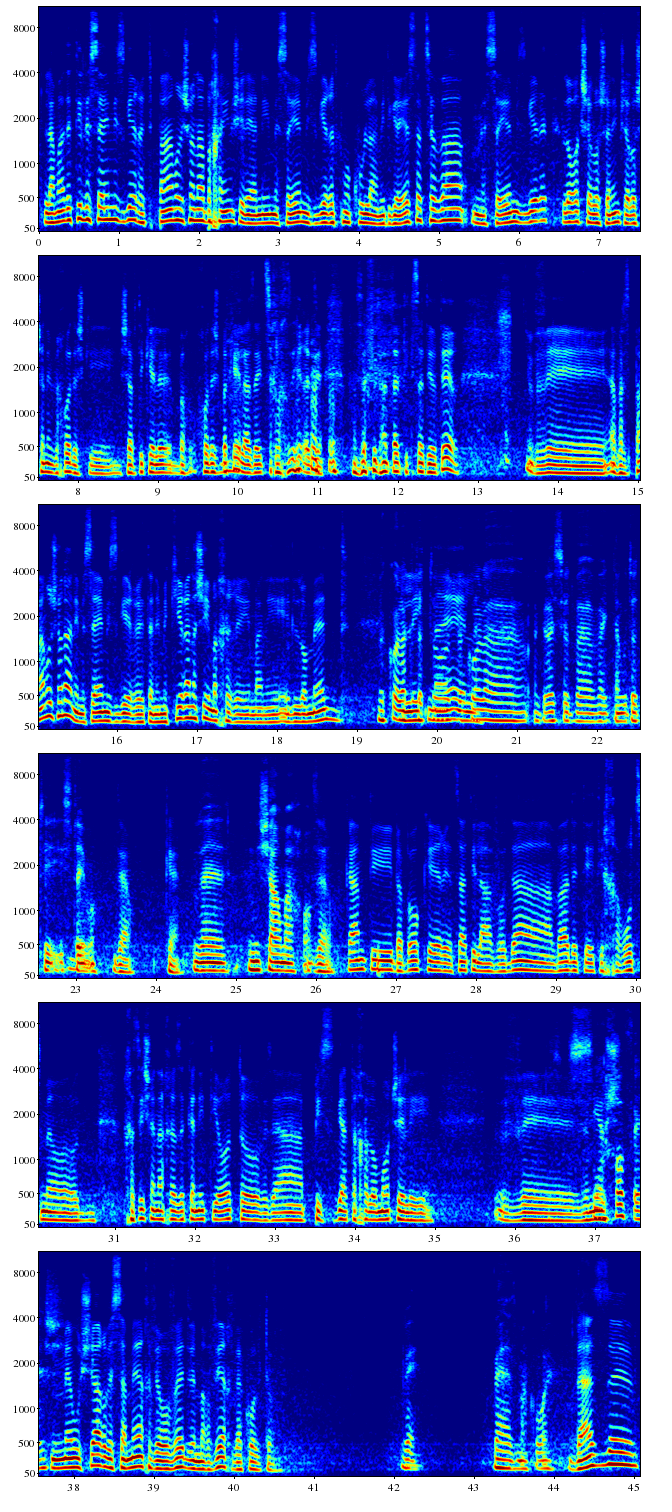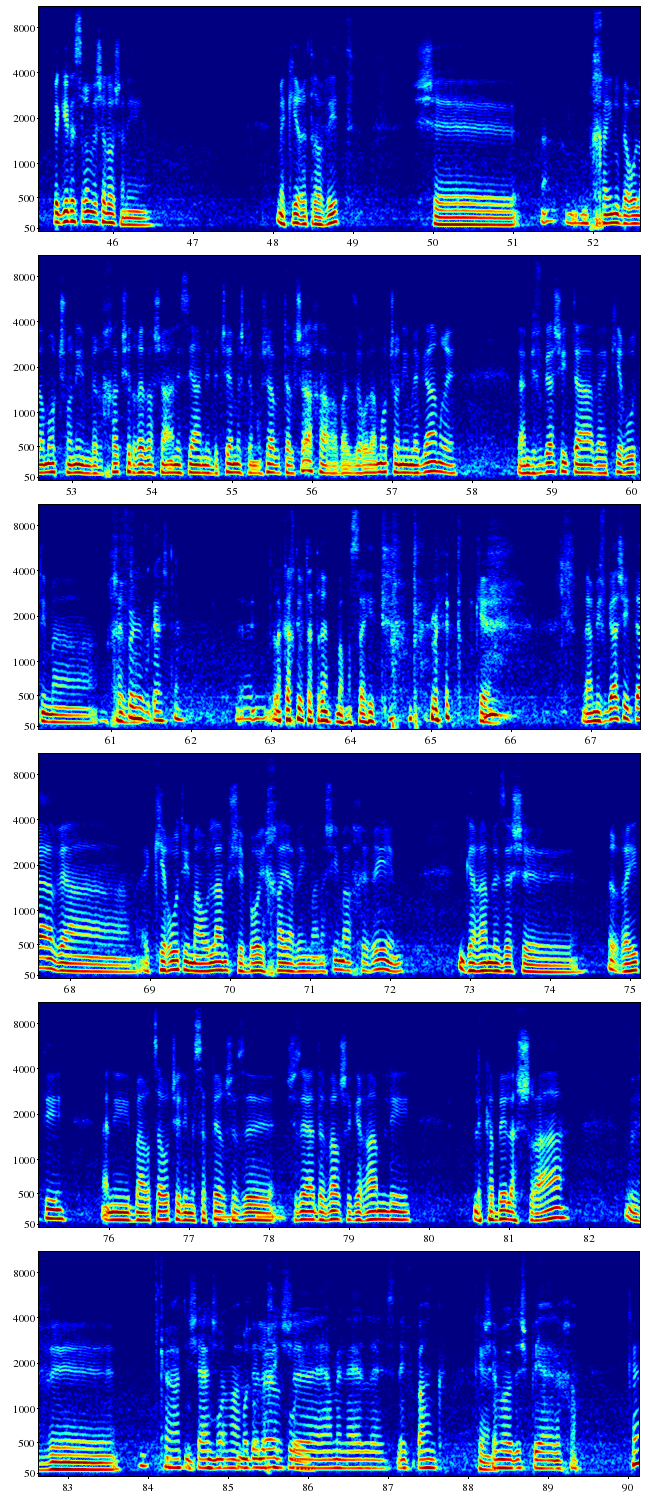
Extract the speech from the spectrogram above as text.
למדתי לסיים מסגרת. פעם ראשונה בחיים שלי אני מסיים מסגרת כמו כולם. מתגייס לצבא, מסיים מסגרת, לא רק שלוש שנים, שלוש שנים וחודש, כי ישבתי כלא, חודש בכלא, אז הייתי צריך להחזיר את זה. אז אפילו נתתי קצת יותר. ו... אבל פעם ראשונה אני מסיים מסגרת, אני מכיר אנשים אחרים, אני לומד, וכל הקטטות להתנהל. וכל האגרסיות וה- וההתנהגותות הסתיימו. זהו, כן. זה נשאר מאחור. זהו. קמתי בבוקר, יצאתי לעבודה, עבדתי, הייתי חרוץ מאוד. חצי שנה אחרי זה קניתי אוטו, וזה היה פסגת החלומות שלי. ו... שיא ומאוש- החופש. מאושר ושמח ועובד ומרוויח והכל טוב. ו... ואז מה קורה? ואז אה, בגיל 23 אני מכיר את רבית, שחיינו בעולמות שונים, מרחק של רבע שעה נסיעה מבית שמש למושב תל שחר, אבל זה עולמות שונים לגמרי. והמפגש איתה וההיכרות עם איפה החבר'ה. נפגשתם? אה, לקחתי אותה טרמפ במשאית. באמת? כן. והמפגש איתה וההיכרות עם העולם שבו היא חיה ועם האנשים האחרים גרם לזה שראיתי, אני בהרצאות שלי מספר שזה, שזה היה הדבר שגרם לי לקבל השראה ו... קראתי שהיה שם מודל חבר. שהיה מנהל אה, סניף בנק, כן, שמאוד השפיע עליך. כן,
